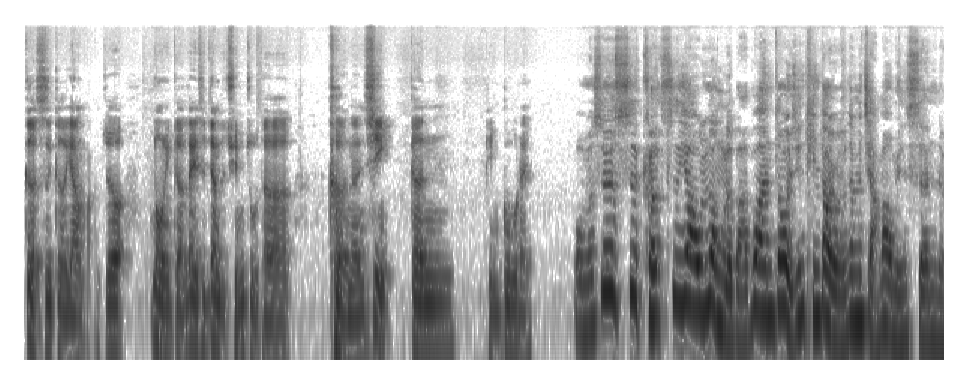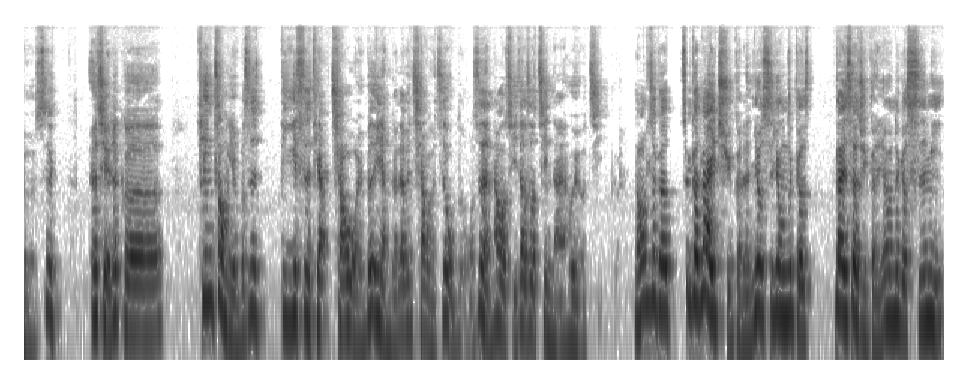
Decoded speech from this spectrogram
各式各样嘛，就弄一个类似这样子群组的可能性跟评估嘞。我们是是可是要弄了吧，不然都已经听到有人在那边假冒名声了，是而且那个听众也不是第一次敲敲我，也不是一两个在那边敲我，只是我我是很好奇，到时候进来会有几个。然后这个这个赖群可能又是用这个赖社群，可能用那个私密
